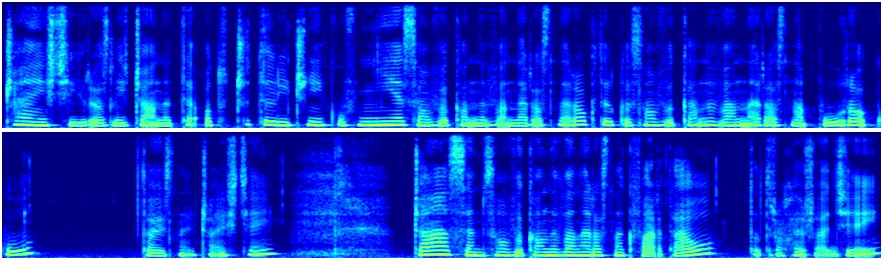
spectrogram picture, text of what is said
częściej rozliczane. Te odczyty liczników nie są wykonywane raz na rok, tylko są wykonywane raz na pół roku. To jest najczęściej. Czasem są wykonywane raz na kwartał, to trochę rzadziej.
